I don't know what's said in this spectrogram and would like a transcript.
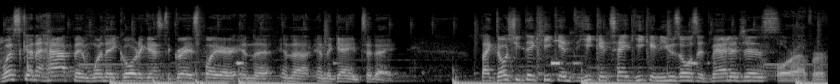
what's gonna happen when they go against the greatest player in the in the in the game today? Like, don't you think he can he can take he can use those advantages? Or ever.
